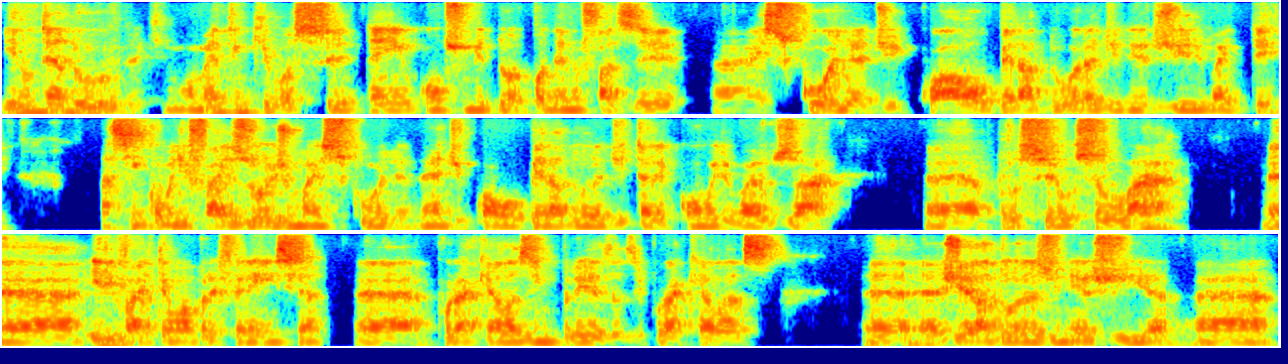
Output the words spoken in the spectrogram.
E não tenha dúvida que no momento em que você tem o consumidor podendo fazer a escolha de qual operadora de energia ele vai ter, assim como ele faz hoje uma escolha né, de qual operadora de telecom ele vai usar é, para o seu celular, é, ele vai ter uma preferência é, por aquelas empresas e por aquelas é, geradoras de energia é,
